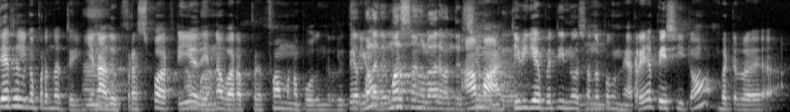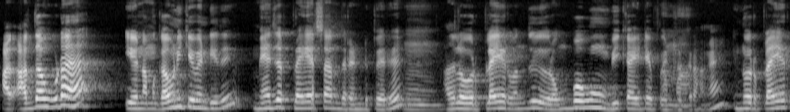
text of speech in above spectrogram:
தேர்தலுக்கு அப்புறம் தான் தெரியும் ஏன்னா அது ஃப்ரெஷ் பார்ட்டி அது. என்ன வர பெர்ஃபார்ம் பண்ண போகுதுங்கிறது பல விமர்சனங்கள் வேற வந்துருச்சு ஆமா. டிவிகே பத்தி இன்னொரு சந்தர்ப்பம் நிறைய பேசிட்டோம் பட் அதை விட நம்ம கவனிக்க வேண்டியது மேஜர் பிளேயர்ஸா இருந்த ரெண்டு பேரு. அதுல ஒரு பிளேயர் வந்து ரொம்பவும் வீக் ஆயிட்டே போயிட்டு ஆமா. இருக்காங்க இன்னொரு பிளேயர்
